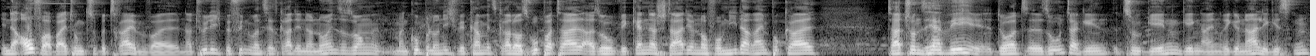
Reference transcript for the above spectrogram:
in der Aufarbeitung zu betreiben, weil natürlich befinden wir uns jetzt gerade in der neuen Saison. Mein Kumpel und ich, wir kamen jetzt gerade aus Wuppertal, also wir kennen das Stadion noch vom Niederrhein-Pokal. Tat schon sehr weh, dort äh, so untergehen zu gehen gegen einen Regionalligisten.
